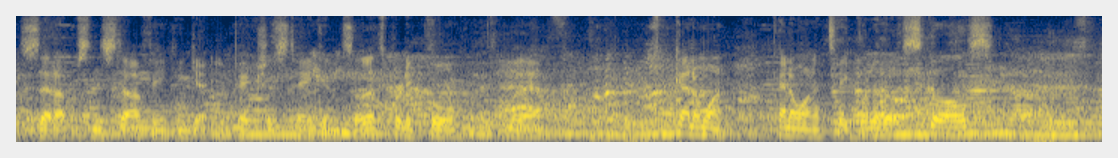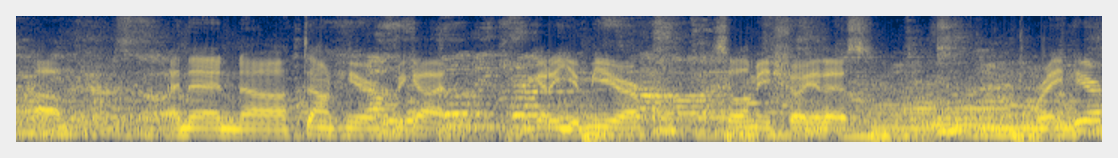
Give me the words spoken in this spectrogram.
setups and stuff. You can get your pictures taken, so that's pretty cool there. Kind of want, kind of want to take one of those skulls. Um, and then uh, down here we got we got a Ymir. So let me show you this right here.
